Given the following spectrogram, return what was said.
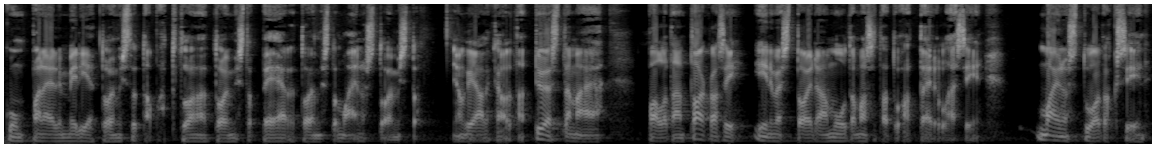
kumppaneille mediatoimisto, tapahtutoimisto, PR-toimisto, mainostoimisto, jonka jälkeen aletaan työstämään ja palataan takaisin, investoidaan muutama sata tuhatta erilaisiin mainostuotoksiin,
